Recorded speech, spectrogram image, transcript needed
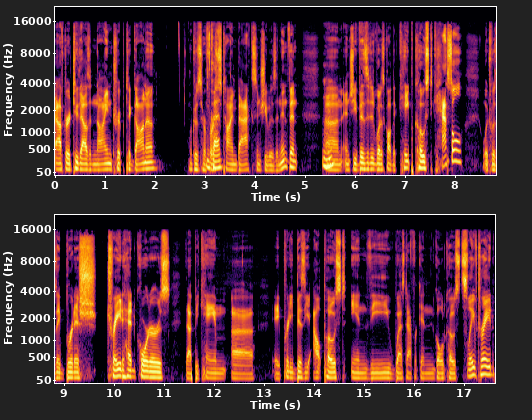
after a 2009 trip to Ghana, which was her Okay. first time back since she was an infant. Um, and she visited what is called the Cape Coast Castle, which was a British trade headquarters that became uh, a pretty busy outpost in the West African Gold Coast slave trade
